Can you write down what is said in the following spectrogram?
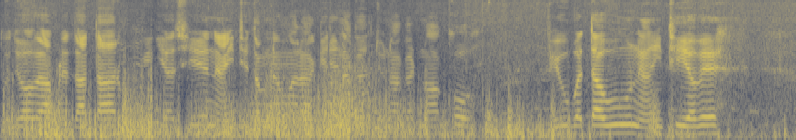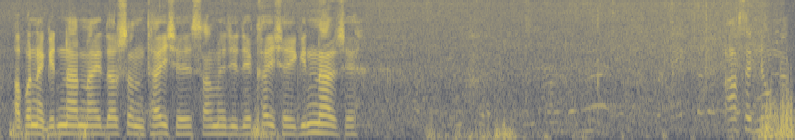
તો જો હવે આપણે દાતાર પૂગી ગયા છીએ ને અહીંથી તમને અમારા ગિરનગર, જુનાગઢનો આખો વ્યૂ બતાવું ને અહીંથી હવે આપણને ગિરનારના દર્શન થાય છે. સામે જે દેખાય છે, એ ગિરનાર છે. આ સાઈડ નવનાથ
